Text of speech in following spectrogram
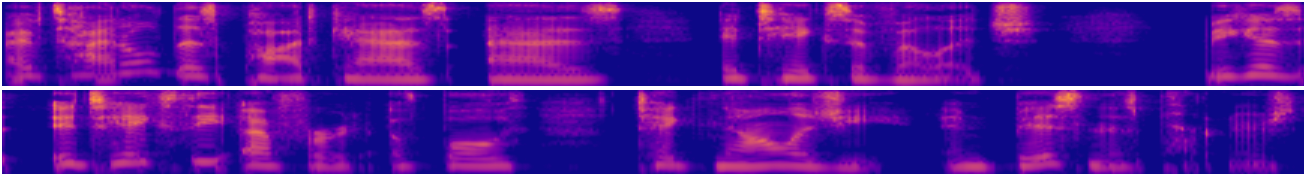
I've titled this podcast as It Takes a Village because it takes the effort of both technology and business partners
